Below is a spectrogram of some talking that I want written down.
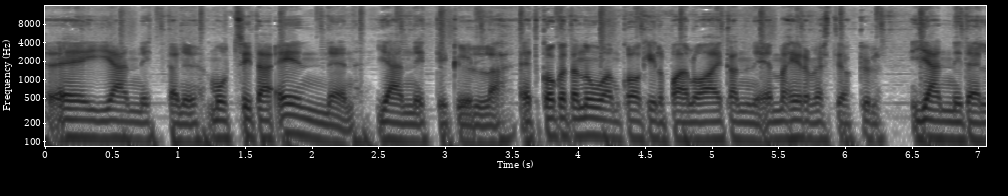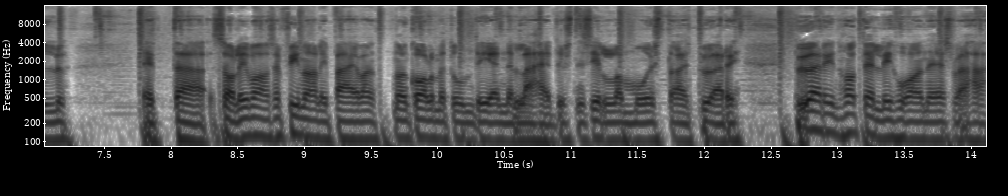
ei jännittänyt, mutta sitä ennen jännitti kyllä. Et koko tämän UMK-kilpailun aikana niin en mä hirveästi ole kyllä jännitellyt. Että se oli vaan se finaalipäivän noin kolme tuntia ennen lähetystä, niin silloin muistaa, että pyöri, pyörin hotellihuoneessa vähän,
